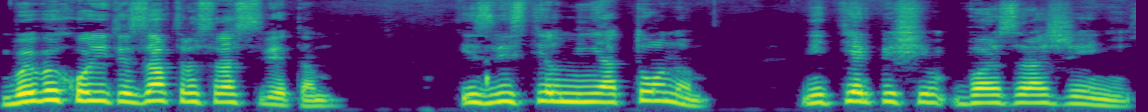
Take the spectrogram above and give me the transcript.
«Вы выходите завтра с рассветом», — известил меня тоном, не терпящим возражений.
